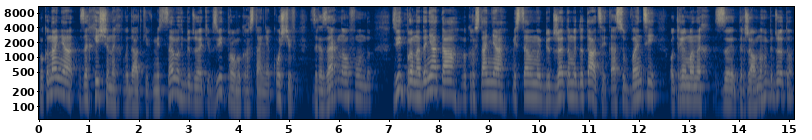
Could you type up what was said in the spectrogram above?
виконання захищених видатків місцевих бюджетів, звіт про використання коштів з резервного фонду, звіт про надання та використання місцевими бюджетами дотацій та субвенцій, отриманих з державного бюджету,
